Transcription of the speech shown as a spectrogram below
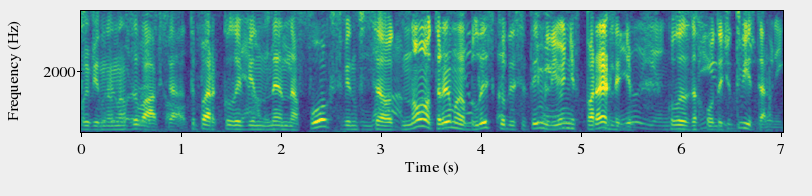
би він не називався, тепер, коли він не на Fox, він все одно отримує близько 10 мільйонів переглядів, коли заходить у Twitter.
